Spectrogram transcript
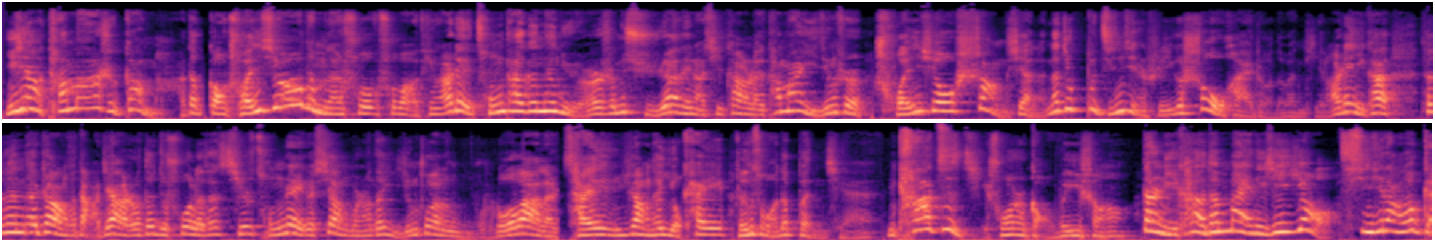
你想想他妈是干嘛的？搞传销的嘛？咱说说不好听，而且从他跟他女儿什么许愿那场戏看出来，他妈已经是传销上线了，那就不仅仅是一个受害者的问题了。而且你看她跟她丈夫打架的时候，她就说了，她其实从这个项目上她已经赚了五十多万了，才让她有开诊所的本钱。她自己说是搞微商，但是你看她卖那些药，信息量都给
